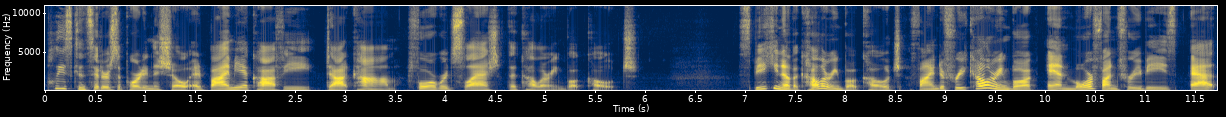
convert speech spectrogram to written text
please consider supporting the show at buymeacoffee.com forward slash the coloring book coach. Speaking of the coloring book coach, find a free coloring book and more fun freebies at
